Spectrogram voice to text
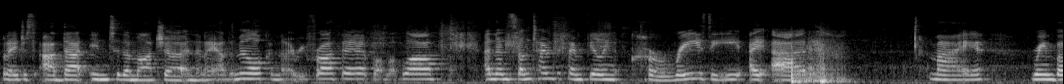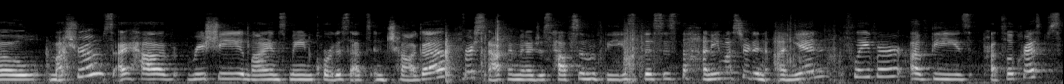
But I just add that into the matcha and then I add the milk and then I refroth it, blah, blah, blah. And then sometimes if I'm feeling crazy, I add my rainbow mushrooms. I have reishi, lion's mane, cordyceps, and chaga. For snack, I'm gonna just have some of these. This is the honey mustard and onion flavor of these pretzel crisps.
